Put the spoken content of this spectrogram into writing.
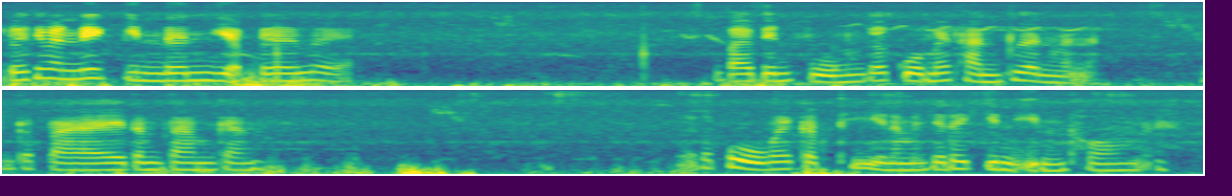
โดยที่มันไม่กินเดินเหยียบไปเรื่อยไปเป็นฝูงก็กลัวไม่ทันเพื่อนมันอะ มันก็ไปตามๆกัน แล้วก็ปลูกไว้กับที่นะมันจะได้กินอิ่มท้องหน่อยค่ะ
